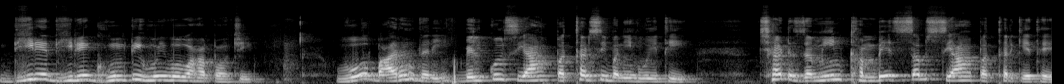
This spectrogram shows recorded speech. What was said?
धीरे धीरे घूमती हुई वो वहाँ पहुँची। वो बारह दरी बिल्कुल स्याह पत्थर सी बनी हुई थी। छठ ज़मीन खंबे सब स्याह पत्थर के थे।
